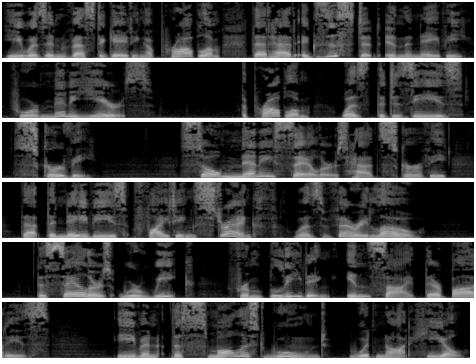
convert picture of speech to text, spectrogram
He was investigating a problem that had existed in the Navy for many years. The problem was the disease scurvy, so many sailors had scurvy that the Navy's fighting strength was very low. The sailors were weak from bleeding inside their bodies. Even the smallest wound would not heal.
